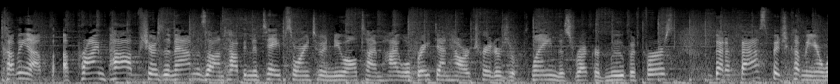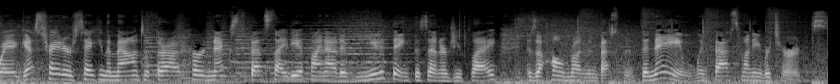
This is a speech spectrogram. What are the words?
Coming up, a prime pop shares of Amazon topping the tape, soaring to a new all-time high. We'll break down how our traders are playing this record move. But first, we've got a fast pitch coming your way. A guest trader is taking the mound to throw out her next best idea. Find out if you think this energy play is a home run investment. The name when Fast Money returns.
